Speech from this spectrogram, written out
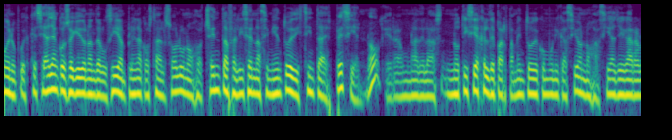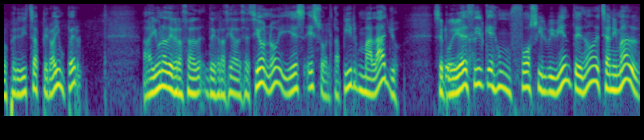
bueno, pues que se hayan conseguido en Andalucía, en plena Costa del Sol, unos 80 felices nacimientos de distintas especies, ¿no? Que era una de las noticias que el Departamento de Comunicación nos hacía llegar a los periodistas, pero hay un pero. Hay una desgraciada, desgraciada excepción, ¿no? Y es eso, el tapir malayo se podría decir que es un fósil viviente, ¿no? Este animal,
